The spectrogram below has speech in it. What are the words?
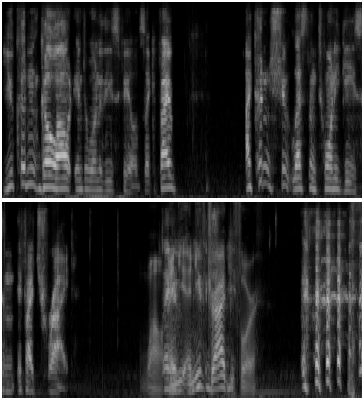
you couldn't go out into one of these fields like if i i couldn't shoot less than 20 geese and if i tried Wow. Like, and if you, and you you've tried before.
